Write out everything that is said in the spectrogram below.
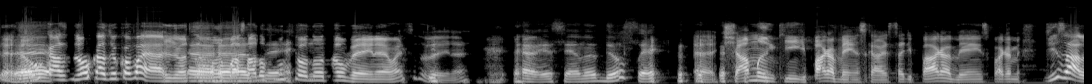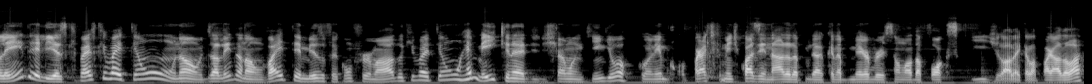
É, não, é. o caso, não o caso do Kobayashi, né? É, ano passado é. funcionou tão bem, né? Mas tudo bem, né? É, esse ano deu certo. É, Shaman King, parabéns, cara. Está de parabéns, parabéns. Diz a lenda, Elias, que parece que vai ter um. Não, diz a lenda não, vai ter mesmo, foi confirmado que vai ter um remake, né? De, de Shaman King. Eu, eu lembro praticamente quase nada da, daquela primeira versão lá da Fox Kid, lá daquela parada lá.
